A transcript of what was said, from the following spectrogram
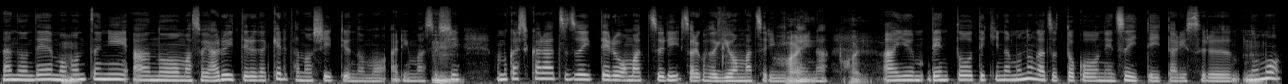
なのでもう本当に、うん、あのまあ、そういう歩いてるだけで楽しいっていうのもありますし、うん、昔から続いてるお祭りそれこそ祇園祭りみたいな、はいはい、ああいう伝統的なものがずっとこう根付いていたりするのも、うん、や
